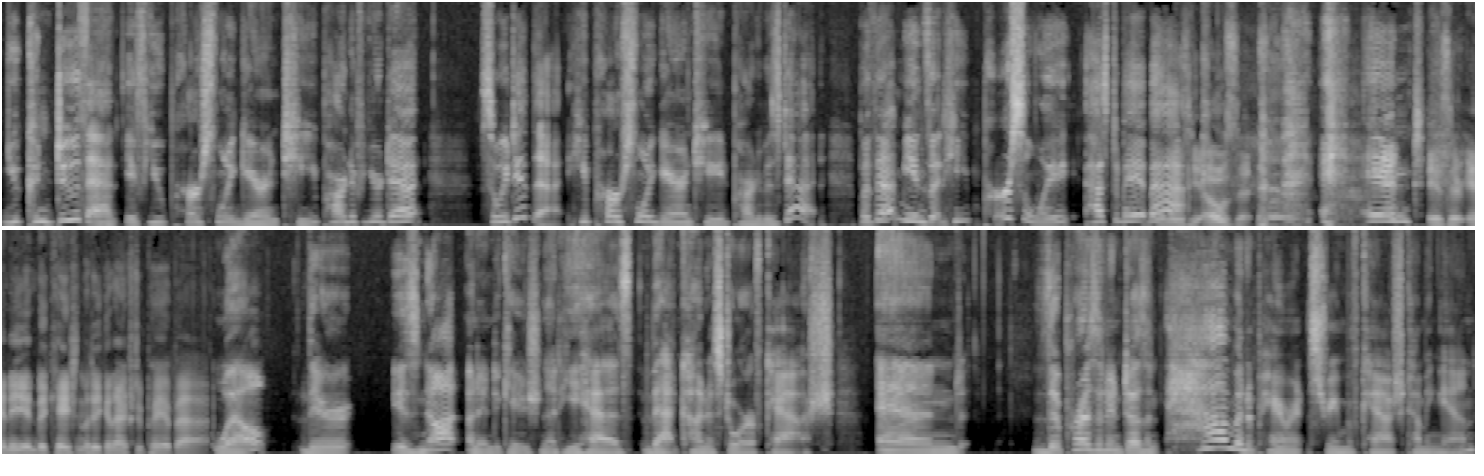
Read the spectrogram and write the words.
you can do that if you personally guarantee part of your debt. So he did that. He personally guaranteed part of his debt. But that means that he personally has to pay it That means back. he owes it. and Is there any indication that he can actually pay it back? well, there is not an indication that he has that kind of store of cash. And the president doesn't have an apparent stream of cash coming in.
